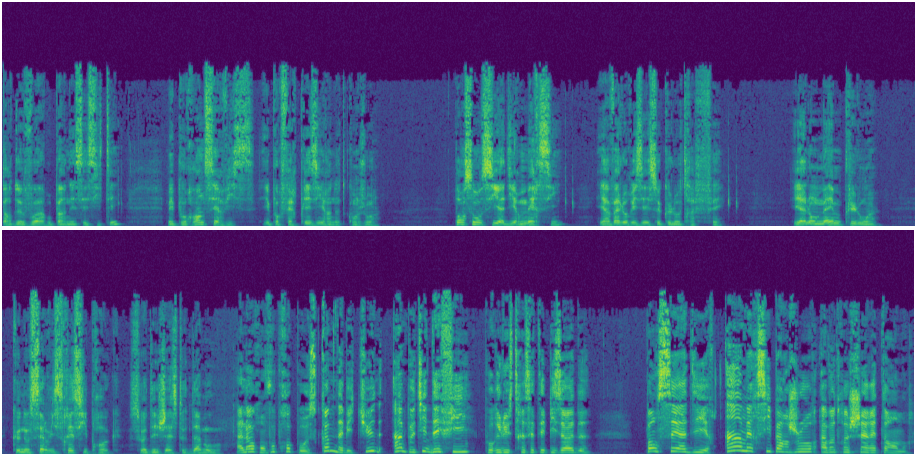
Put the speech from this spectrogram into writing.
par devoir ou par nécessité, mais pour rendre service et pour faire plaisir à notre conjoint. Pensons aussi à dire merci et à valoriser ce que l'autre a fait. Et allons même plus loin, que nos services réciproques soient des gestes d'amour. Alors on vous propose, comme d'habitude, un petit défi pour illustrer cet épisode. Pensez à dire un merci par jour à votre cher et tendre.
